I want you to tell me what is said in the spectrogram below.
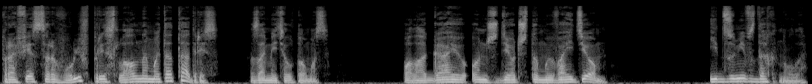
«Профессор Вульф прислал нам этот адрес», — заметил Томас. «Полагаю, он ждет, что мы войдем». Идзуми вздохнула.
